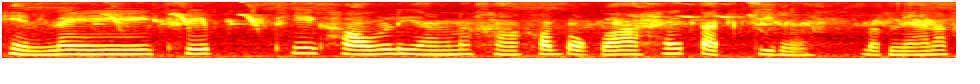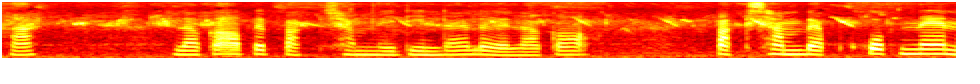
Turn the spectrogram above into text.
เห็นในคลิปที่เขาเลี้ยงนะคะ เขาบอกว่าให้ตัดกิ่งแบบนี้นะคะ แล้วก็เอาไปปักชำในดินได้เลยแล้วก็ ปักชำแบบควบแน่น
